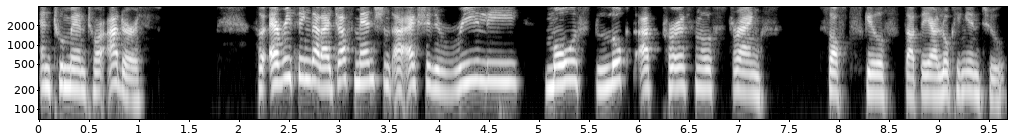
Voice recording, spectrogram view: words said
and to mentor others. So everything that i just mentioned are actually really most looked at personal strengths soft skills that they are looking into.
